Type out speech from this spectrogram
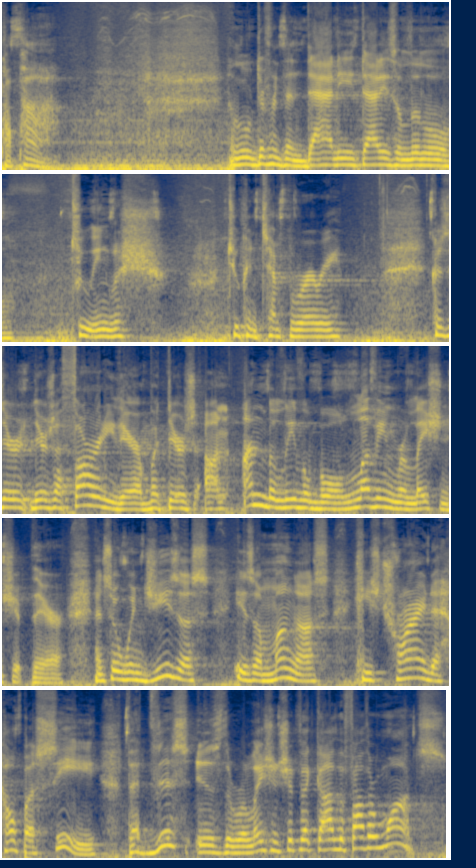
Papa a little different than daddy. Daddy's a little too English, too contemporary. Because there, there's authority there, but there's an unbelievable, loving relationship there. And so when Jesus is among us, he's trying to help us see that this is the relationship that God the Father wants.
